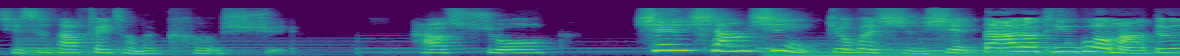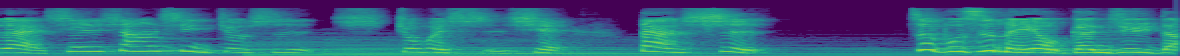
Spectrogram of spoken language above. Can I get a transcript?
其实他非常的科学。他说，先相信就会实现，大家都听过嘛，对不对？先相信就是就会实现，但是这不是没有根据的。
